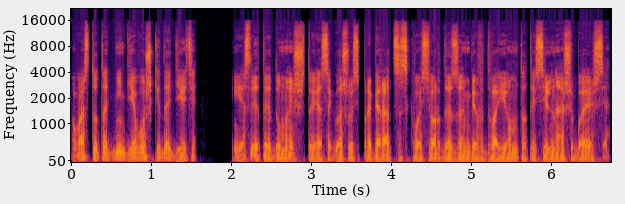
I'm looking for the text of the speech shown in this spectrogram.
У вас тут одни девушки да дети. Если ты думаешь, что я соглашусь пробираться сквозь орды зомби вдвоем, то ты сильно ошибаешься.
